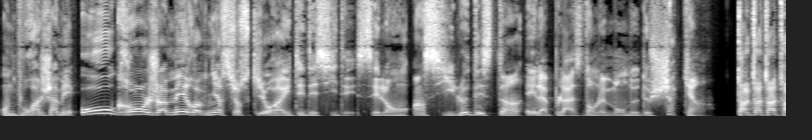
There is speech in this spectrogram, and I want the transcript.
on ne pourra jamais, au grand jamais, revenir sur ce qui aura été décidé, scellant ainsi le destin et la place dans le monde de chacun. Ta ta ta ta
